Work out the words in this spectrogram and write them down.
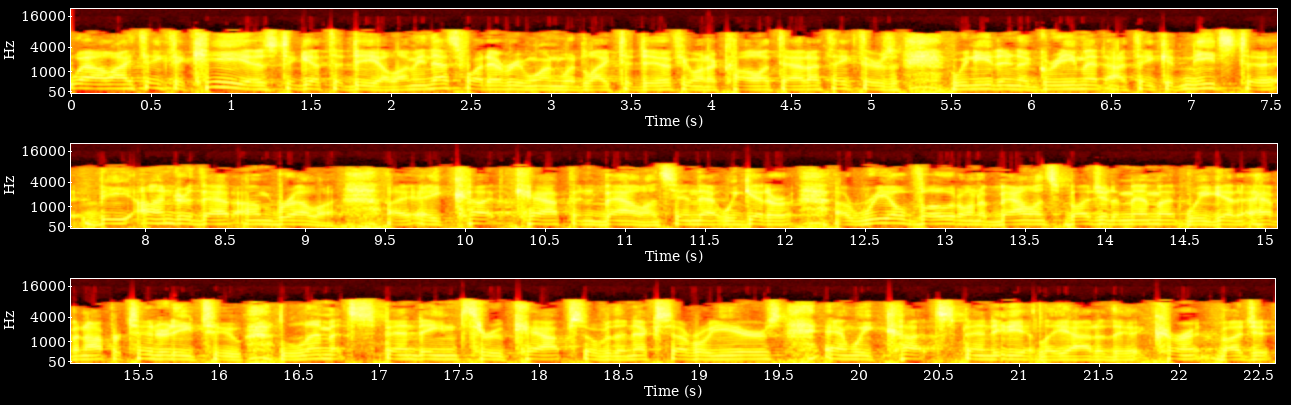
Well, I think the key is to get the deal. I mean, that's what everyone would like to do, if you want to call it that. I think there's we need an agreement. I think it needs to be under that umbrella, a, a cut, cap, and balance, in that we get a, a real vote on a balanced budget amendment. We get have an opportunity to limit spending through caps over the next several years, and we cut spend immediately out of the current budget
